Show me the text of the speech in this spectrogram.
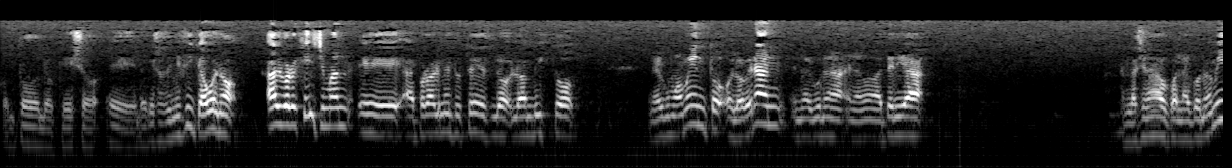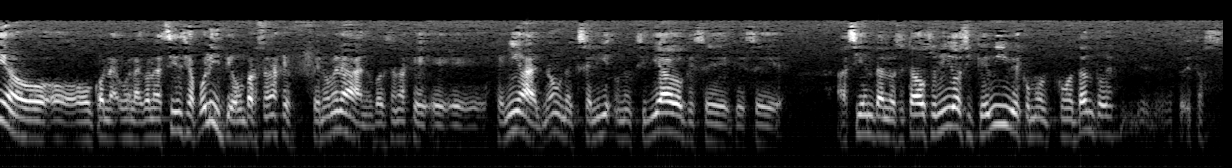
con todo lo que ello, lo que ello significa. Bueno, Albert Hirschman, probablemente ustedes lo han visto en algún momento, o lo verán en alguna, en alguna materia relacionada con la economía o, con, la, con, la, ciencia política, un personaje fenomenal, un personaje eh, eh, genial, ¿no? un, exiliado que se, que se asienta en los Estados Unidos y que vive como, como tanto estos,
